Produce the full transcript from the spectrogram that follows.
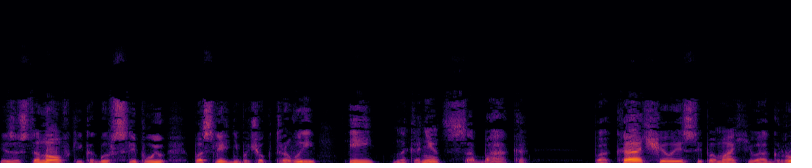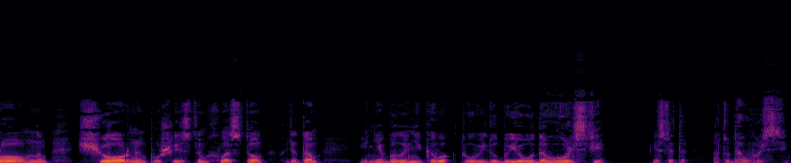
без остановки, как бы вслепую, последний пучок травы и, наконец, собака, покачиваясь и помахивая огромным черным пушистым хвостом, хотя там и не было никого, кто увидел бы ее удовольствие, если это от удовольствия.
